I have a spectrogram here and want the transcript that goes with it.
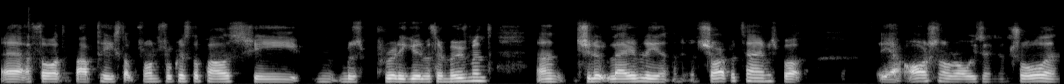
Uh, I thought Baptiste up front for Crystal Palace, she was pretty good with her movement, and she looked lively and sharp at times. But yeah, Arsenal were always in control. And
